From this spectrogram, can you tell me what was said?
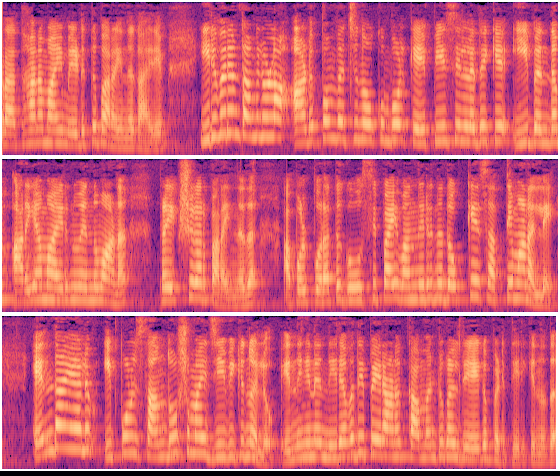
പ്രധാനമായും എടുത്തു പറയുന്ന കാര്യം. ഇരുവരും തമ്മിലുള്ള അടുപ്പം വെച്ച് നോക്കുമ്പോൾ കെ പി എസ് ലളിതയ്ക്ക് ഈ ബന്ധം അറിയാമായിരുന്നുവെന്നുമാണ് പ്രേക്ഷകർ പറയുന്നത്. അപ്പോൾ പുറത്ത് ഗോസിപ്പായി വന്നിരുന്നതൊക്കെ സത്യമാണല്ലേ? എന്തായാലും ഇപ്പോൾ സന്തോഷമായി ജീവിക്കുന്നല്ലോ എന്നിങ്ങനെ നിരവധി പേരാണ് കമന്റുകൾ രേഖപ്പെടുത്തിയിരിക്കുന്നത്.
